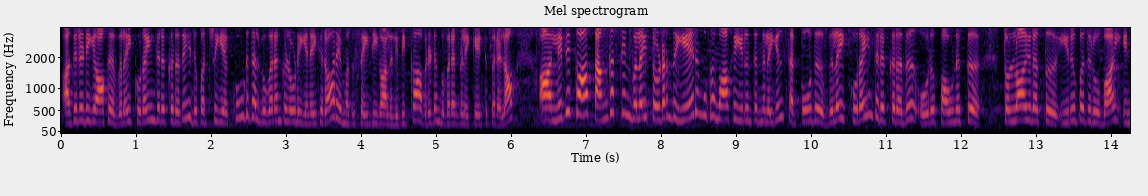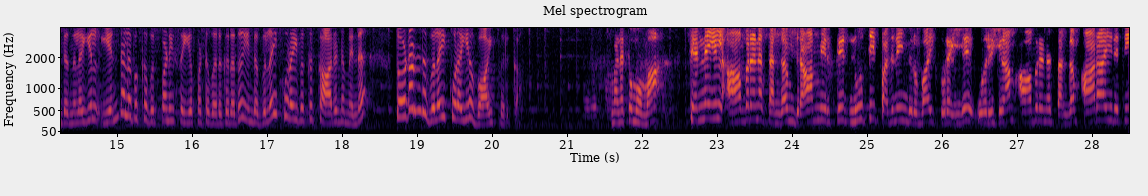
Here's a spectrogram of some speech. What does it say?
அதிரடியாக விலை குறைந்திருக்கிறது. இது பற்றிய கூடுதல் விவரங்களோடு இணைகிறார் எமது செய்தியாளர் லிபிகா. அவரிடம் விவரங்களை கேட்டு பெறலாம். ஆ, லிபிகா தங்கத்தின் விலை தொடர்ந்து ஏறுமுகமாக இருந்த நிலையில் தற்போது விலை குறைந்திருக்கிறது. ஒரு பவுனுக்கு தொள்ளாயிரத்து இருபது ரூபாய். இந்த நிலையில் எந்த அளவுக்கு விற்பனை செய்யப்பட்டு வருகிறது? இந்த விலை குறைவுக்கு காரணம் என்ன? தொடர்ந்து விலை குறைய வாய்ப்பு இருக்கா? வணக்கம் உமா. சென்னையில் ஆபரண தங்கம் கிராமிற்கு நூத்தி பதினைந்து ரூபாய் குறைந்து ஒரு கிராம் ஆபரண தங்கம் ஆறாயிரத்தி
